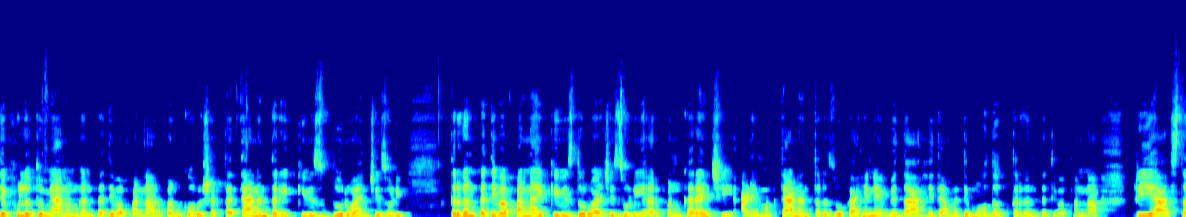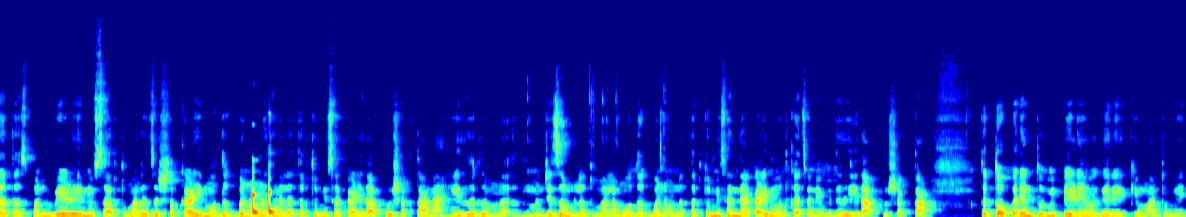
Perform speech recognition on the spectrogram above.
ते फुलं तुम्ही आणून गणपती बाप्पांना अर्पण करू शकता. त्यानंतर एकवीस दुर्वांची जुडी. तर गणपती बाप्पांना एकवीस दुर्वाची जुडी अर्पण करायची आणि मग त्यानंतर जो काही नैवेद्य आहे त्यामध्ये मोदक तर गणपती बाप्पांना प्रिय असतातच. पण वेळेनुसार तुम्हाला जर सकाळी मोदक बनवणं झालं तर तुम्ही सकाळी दाखवू शकता. नाही जर जमणं म्हणजे जमलं तुम्हाला मोदक बनवणं तर तुम्ही संध्याकाळी मोदकाचा नैवेद्यही दाखवू शकता. तर तोपर्यंत तुम्ही पेढे वगैरे किंवा तुम्ही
